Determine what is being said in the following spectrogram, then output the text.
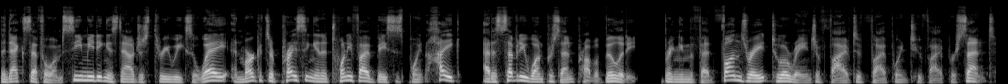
The next FOMC meeting is now just three weeks away, and markets are pricing in a 25 basis point hike at a 71% probability, bringing the Fed funds rate to a range of 5 to 5.25%.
